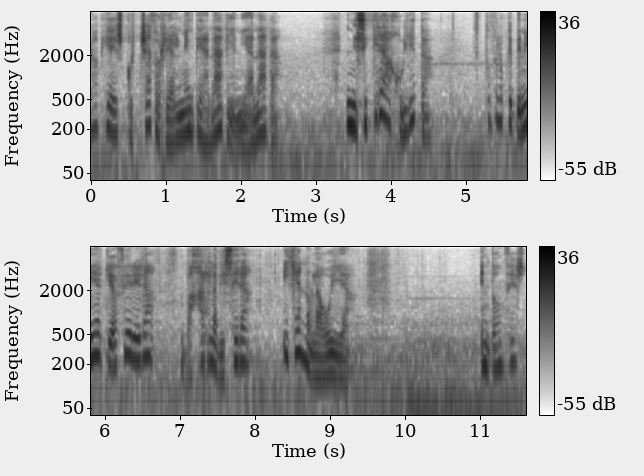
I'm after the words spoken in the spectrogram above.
no había escuchado realmente a nadie ni a nada, ni siquiera a Julieta. Todo lo que tenía que hacer era bajar la visera y ya no la oía. Entonces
